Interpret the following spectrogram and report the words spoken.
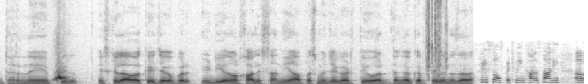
धरने फिर इसके अलावा कई जगह पर इंडियन और खालिस्तानी आपस में झगड़ते हुए और दंगा करते हुए नज़र आए uh, uh.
